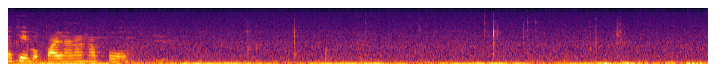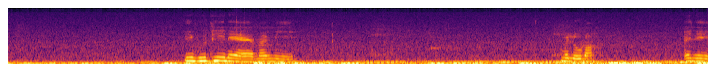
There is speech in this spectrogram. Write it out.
โอเคผมไปแล้วนะครับปูที่พื้นที่เนี่ยไม่มีรู้เนาะไอ้นี่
